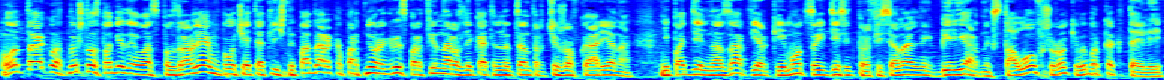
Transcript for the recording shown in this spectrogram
Вот так вот. Ну что, с победой вас поздравляем. Вы получаете отличный подарок. А партнер игры спортивно-развлекательный центр «Чижовка-арена». Неподдельный азарт, яркие эмоции, 10 профессиональных бильярдных столов, широкий выбор коктейлей.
